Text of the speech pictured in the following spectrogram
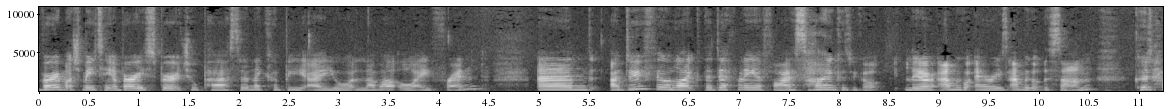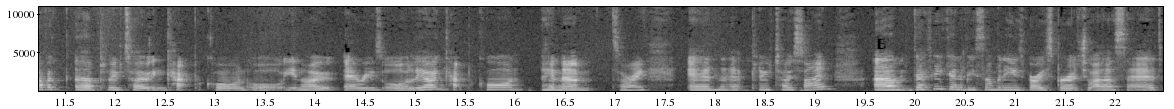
very much meeting a very spiritual person. They could be a your lover or a friend. And I do feel like they're definitely a fire sign because we got Leo and we got Aries and we got the Sun. Could have a, a, Pluto in Capricorn or you know Aries or Leo in Capricorn in um sorry in the Pluto sign. Um, definitely going to be somebody who's very spiritual, as I said.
